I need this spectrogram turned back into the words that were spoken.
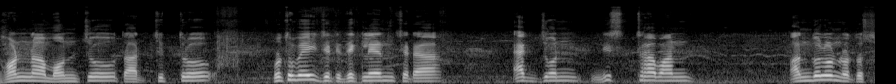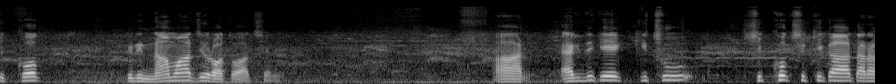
ধর্ণা মঞ্চ, তার চিত্র, প্রথমেই যেটি দেখলেন সেটা একজন নিষ্ঠাবান আন্দোলনরত শিক্ষক তিনি নামাজে রত আছেন। আর একদিকে কিছু শিক্ষক, শিক্ষিকা তারা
